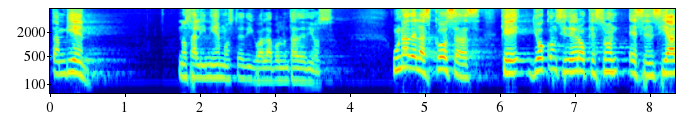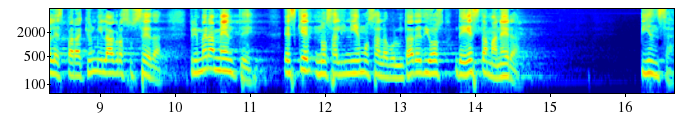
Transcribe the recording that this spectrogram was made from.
también nos alineemos, te digo, a la voluntad de Dios. Una de las cosas que yo considero que son esenciales para que un milagro suceda, primeramente, es que nos alineemos a la voluntad de Dios de esta manera. Piensa,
